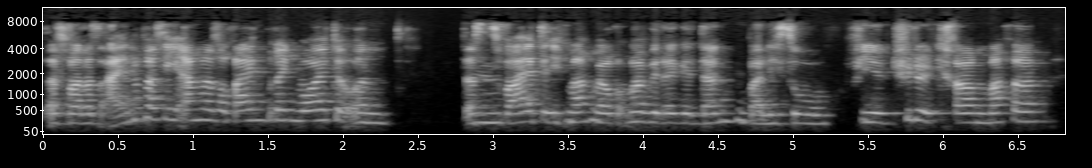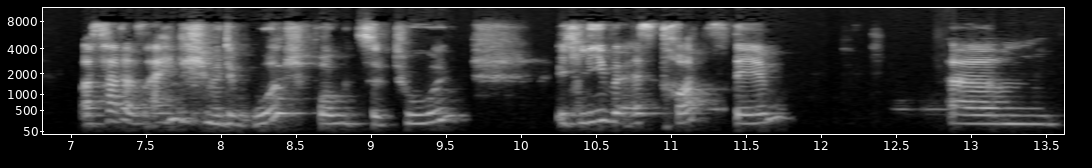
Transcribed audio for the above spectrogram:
Das war das eine, was ich einmal so reinbringen wollte. Und Das zweite, ich mache mir auch immer wieder Gedanken, weil ich so viel Tüdelkram mache. Was hat das eigentlich mit dem Ursprung zu tun? Ich liebe es trotzdem. Ähm,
